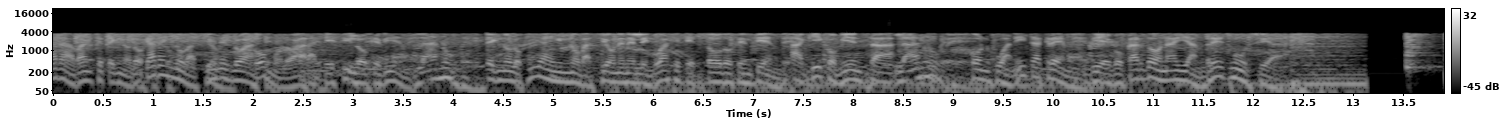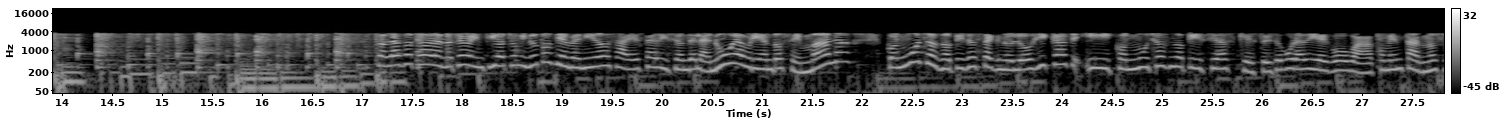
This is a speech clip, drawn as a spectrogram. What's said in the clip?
Cada avance tecnológico, cada innovación es lo hace. ¿Cómo lo hará? Que si lo que viene. La nube. Tecnología e innovación en el lenguaje que todos entienden. Aquí comienza La Nube con Juanita Creme, Diego Cardona y Andrés Murcia. Son las 8 de la noche, 28 minutos. Bienvenidos a esta edición de La Nube, abriendo semana con muchas noticias tecnológicas y con muchas noticias que estoy segura Diego va a comentarnos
